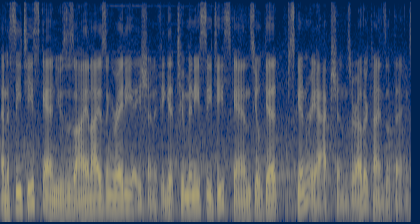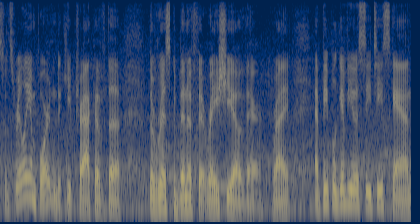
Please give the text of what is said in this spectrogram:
And a CT scan uses ionizing radiation. If you get too many CT scans, you'll get skin reactions or other kinds of things. So it's really important to keep track of the, the risk-benefit ratio there, right? And people give you a CT scan.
